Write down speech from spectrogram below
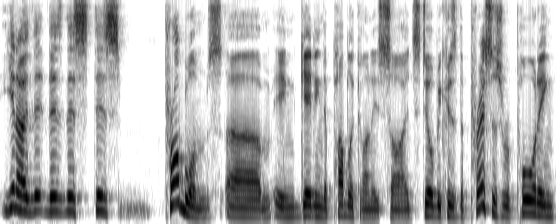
you know, there's there's there's problems um, in getting the public on his side still because the press is reporting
